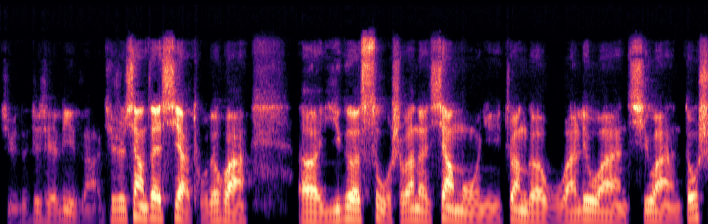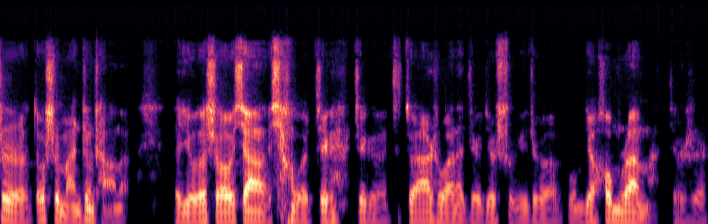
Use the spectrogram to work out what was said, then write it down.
举的这些例子啊，就是像在西雅图的话，呃，一个四五十万的项目，你赚个五万、六万、七万都是都是蛮正常的。有的时候像 像我这个这个赚二十万的这个就属于这个我们叫 home run 嘛，就是。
